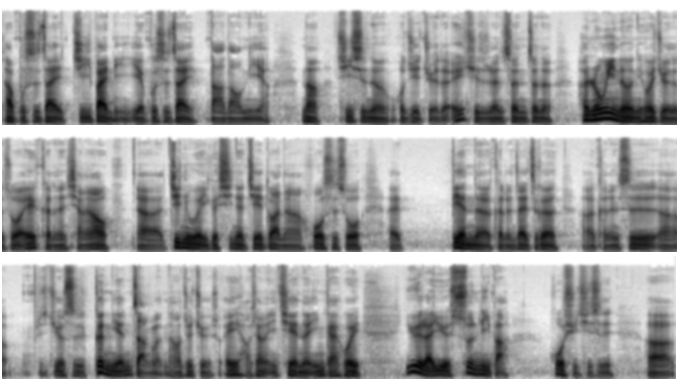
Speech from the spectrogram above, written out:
它不是在击败你，也不是在打倒你啊。那其实呢，我就觉得，诶，其实人生真的很容易呢，你会觉得说，诶，可能想要呃进入了一个新的阶段啊，或是说，呃。变得可能在这个呃，可能是呃，就是更年长了，然后就觉得说，哎，好像一切呢应该会越来越顺利吧？或许其实呃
